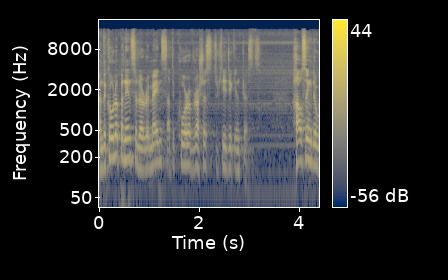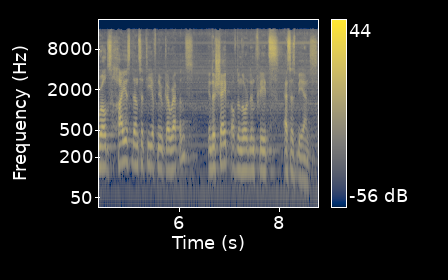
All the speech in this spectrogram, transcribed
And the Kola Peninsula remains at the core of Russia's strategic interests, housing the world's highest density of nuclear weapons in the shape of the Northern Fleet's SSBNs.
